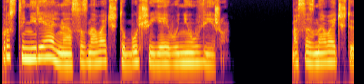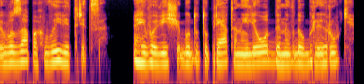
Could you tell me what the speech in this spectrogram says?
Просто нереально осознавать, что больше я его не увижу. Осознавать, что его запах выветрится, а его вещи будут упрятаны или отданы в добрые руки.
